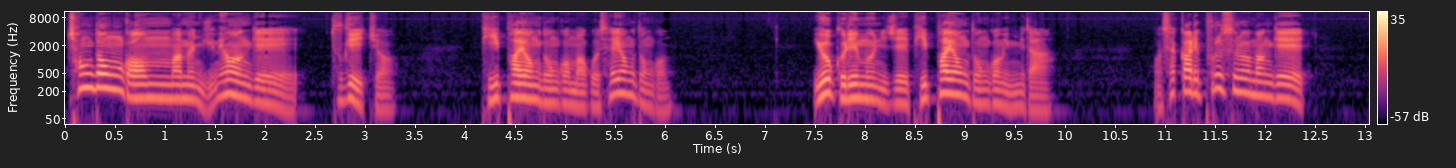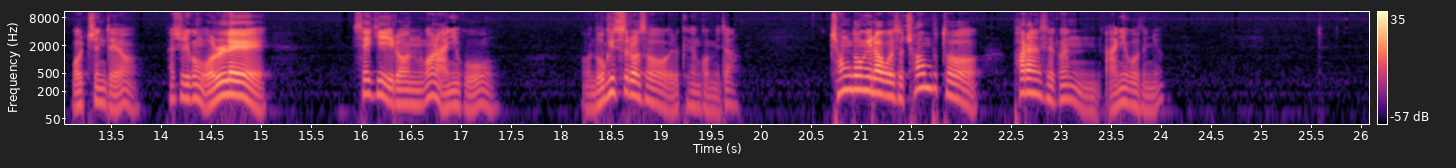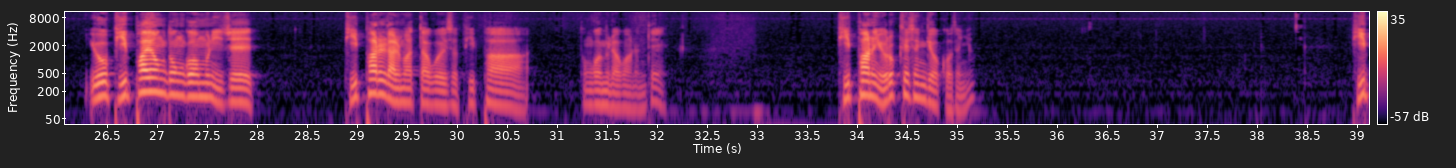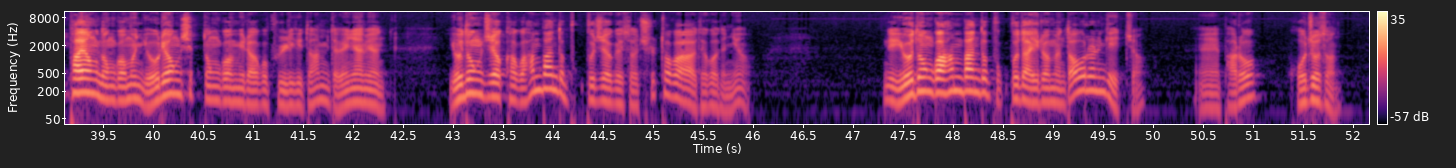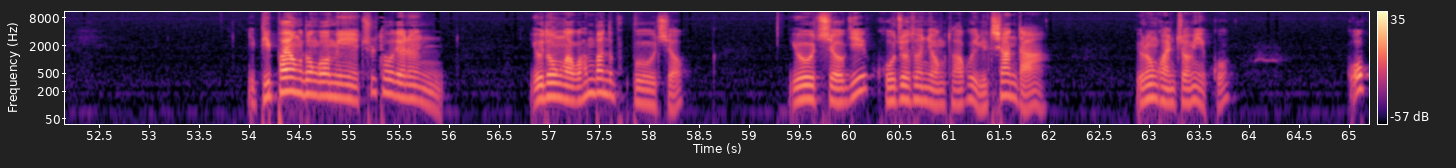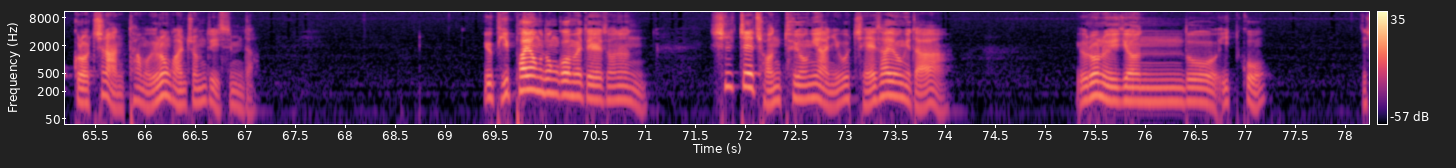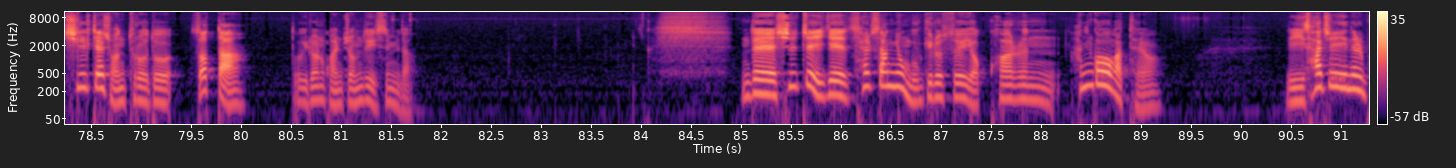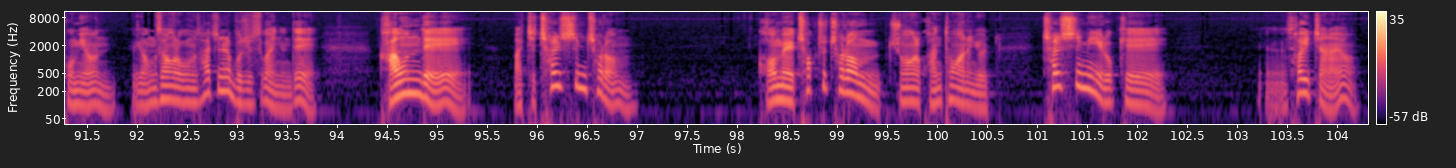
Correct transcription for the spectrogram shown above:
청동검 하면 유명한 게 두 개 있죠. 비파형 동검하고 세형 동검. 이 그림은 이제 비파형 동검입니다. 어, 색깔이 푸르스름한 게 멋진데요. 사실 이건 원래 색이 이런 건 아니고 어, 녹이 쓸어서 이렇게 된 겁니다. 청동이라고 해서 처음부터 파란색은 아니거든요. 요 비파형 동검은 이제 비파를 닮았다고 해서 비파 동검이라고 하는데 비파는 이렇게 생겼거든요. 비파형 동검은 요령식 동검이라고 불리기도 합니다. 왜냐하면 요동 지역하고 한반도 북부 지역에서 출토가 되거든요. 근데 요동과 한반도 북부다 이러면 떠오르는 게 있죠. 예, 바로 고조선. 이 비파형 동검이 출토되는 요동하고 한반도 북부 지역 요 지역이 고조선 영토하고 일치한다. 이런 관점이 있고 꼭 그렇진 않다. 뭐 이런 관점도 있습니다. 이 비파형 동검에 대해서는 실제 전투용이 아니고 제사용이다. 이런 의견도 있고 실제 전투로도 썼다. 또 이런 관점도 있습니다. 근데 실제 이게 살상용 무기로서의 역할은 한것 같아요. 이 사진을 보면 영상으로 보면 사진을 보실 수가 있는데 가운데에 마치 철심처럼 검의 척추처럼 중앙을 관통하는 요 철심이 이렇게 어, 서 있잖아요.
